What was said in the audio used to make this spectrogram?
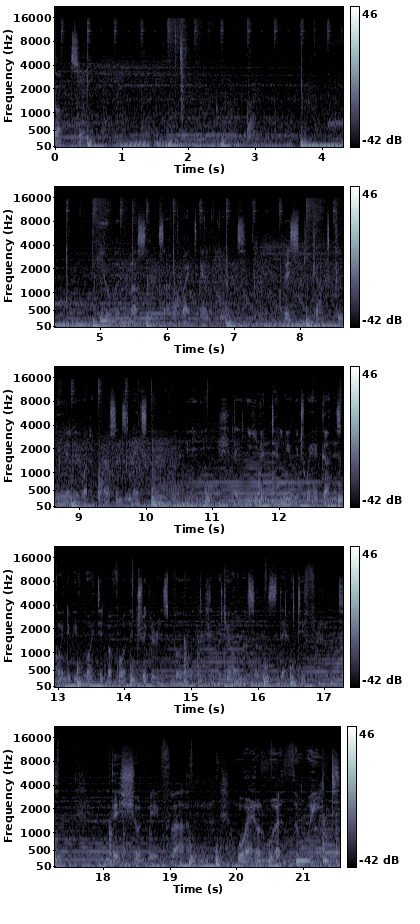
Thought so. Human muscles are quite eloquent. They speak out clearly what a person's next move will be. They even tell me which way a gun is going to be pointed before the trigger is pulled. But your muscles, they're different. This should be fun. Well worth the wait.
